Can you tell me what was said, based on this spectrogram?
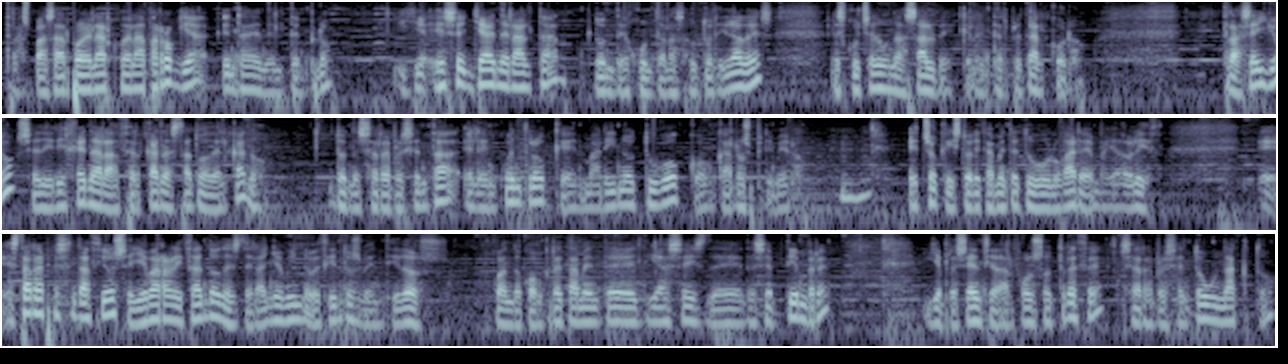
Tras pasar por el arco de la parroquia, entran en el templo. Y es ya en el altar donde, junto a las autoridades, escuchan una salve que la interpreta el coro. Tras ello, se dirigen a la cercana estatua del Cano, donde se representa el encuentro que el marino tuvo con Carlos I, hecho que históricamente tuvo lugar en Valladolid. Eh, Esta representación se lleva realizando desde el año 1922, cuando concretamente el día 6 de, de septiembre, y en presencia de Alfonso XIII, se representó un acto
